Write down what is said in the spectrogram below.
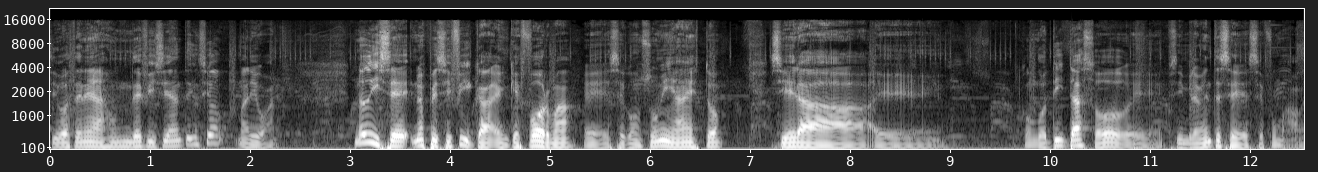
Si vos tenías un déficit de atención, marihuana. No dice, no especifica en qué forma eh, se consumía esto, si era con gotitas o simplemente se, se fumaba.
